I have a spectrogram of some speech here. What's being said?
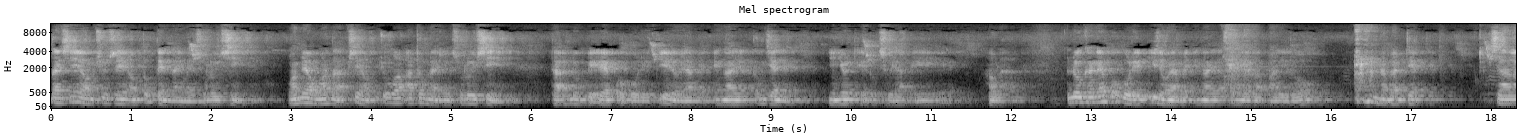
တန်ရှင်းအောင်ဖြူစင်အောင်တုတ်တင်နိုင်မယ်ဆိုလို့ရှိရင်ဝမ်းမြောက်ဝမ်းသာဖြစ်အောင်ကြိုးပမ်းအထောက်နိုင်လို့ဆိုလို့ရှိရင်ဒါအလူပေးတဲ့ပုဂ္ဂိုလ်တွေပြည့်စုံရမယ်အင်္ဂါရသုံးချက်နဲ့ညီညွတ်တယ်လို့ဆိုရမယ်တဲ့ဟုတ်လားအလူခံတဲ့ပုဂ္ဂိုလ်တွေပြည့်စုံရမယ်အင်္ဂါရသုံးချက်ကဘာတွေတော့နံပါတ်1 ရှားက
